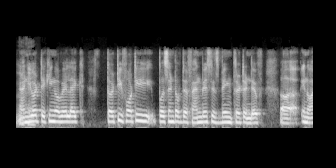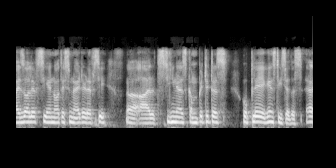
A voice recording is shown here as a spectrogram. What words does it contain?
and you are taking away like 30 40 percent of their fan base is being threatened if uh, you know Aizawl FC and Northeast United FC uh, are seen as competitors who play against each other. Uh,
